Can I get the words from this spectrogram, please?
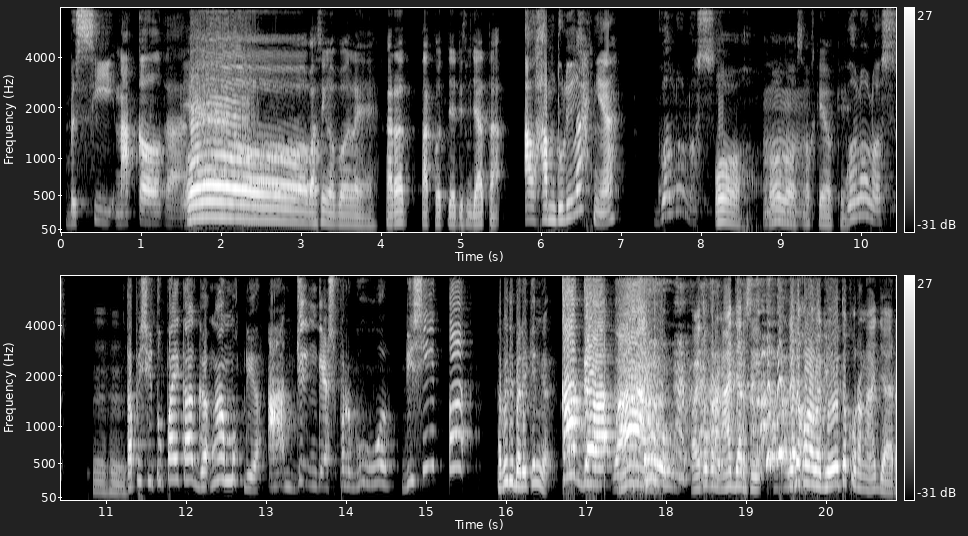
Besi, knuckle kan. Oh, pasti nggak boleh karena takut jadi senjata. Alhamdulillahnya gua lolos. Oh, lolos. Hmm. Oke, oke. Gua lolos. Mhm. Tapi si Tupai kagak ngamuk dia. Anjing gesper gua disita. Tapi dibalikin nggak? Kagak. Waduh. Wah, itu kurang ajar sih. itu kalau bagi gue itu kurang ajar.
